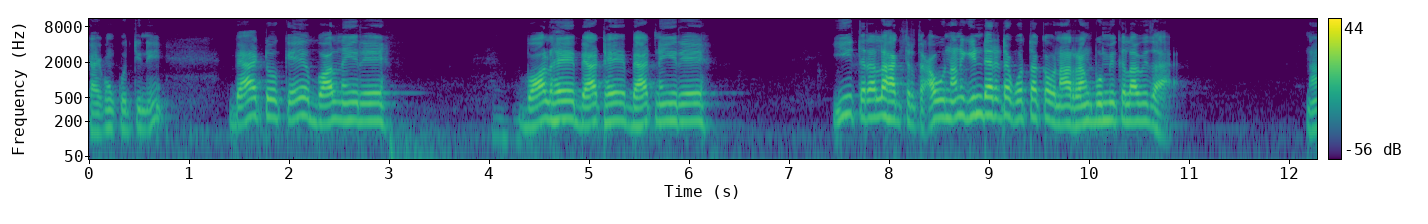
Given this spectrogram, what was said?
ಕಾಯ್ಕೊಂಡು ಕೂತೀನಿ. ಬ್ಯಾಟ್ ಓಕೆ, ಬಾಲ್ ನೈರೆ ಬಾಲ್ ಹೇ, ಬ್ಯಾಟ್ ಹೇ, ಬ್ಯಾಟ್ ನೈರೆ ಈ ಥರ ಎಲ್ಲ ಹಾಕ್ತಿರ್ತಾರೆ. ಅವು ನನಗೆ ಇಂಡೈರೆಕ್ಟಾಗಿ ಗೊತ್ತಾಕವು, ನಾ ರಂಗಭೂಮಿ ಕಲಾವಿದ. ನಾ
